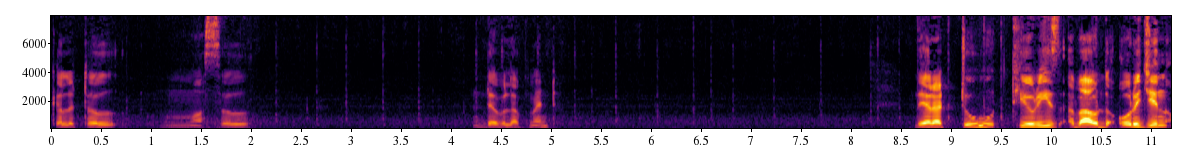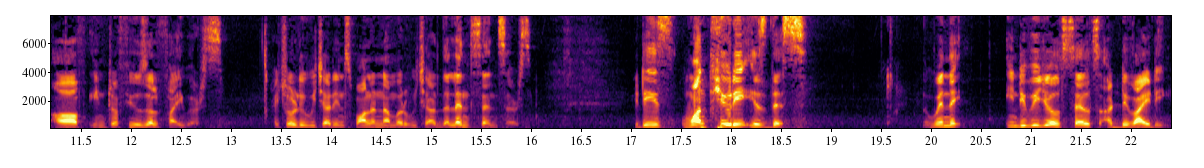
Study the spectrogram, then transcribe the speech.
skeletal muscle development. There are two theories about the origin of intrafusal fibers. I told you which are in smaller number, which are the length sensors. It is one theory is this, when the individual cells are dividing,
